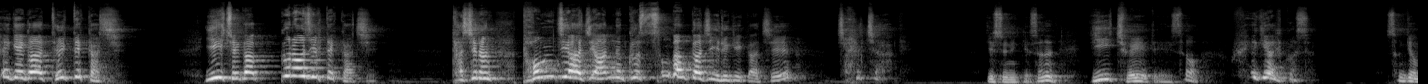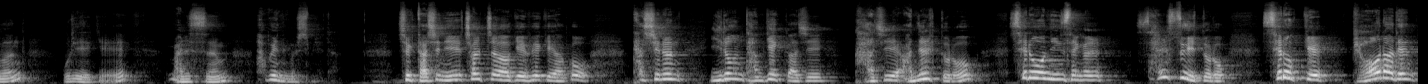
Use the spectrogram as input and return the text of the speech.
회개가 될 때까지 이 죄가 끊어질 때까지 다시는 범죄하지 않는 그 순간까지 이르기까지 철저하게 예수님께서는 이 죄에 대해서 회개할 것을 성경은 우리에게 말씀하고 있는 것입니다. 즉 다시니 철저하게 회개하고 다시는 이런 단계까지 가지 않을도록 새로운 인생을 살 수 있도록 새롭게 변화된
